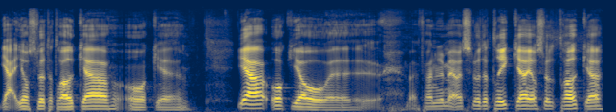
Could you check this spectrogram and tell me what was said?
ja, jag har slutat röka och eh, ja, och jag, eh, vad fan är det mer? Jag har slutat dricka, jag har slutat röka,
